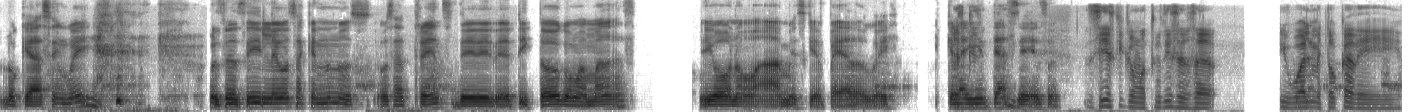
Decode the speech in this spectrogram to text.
lo que hacen, güey. O sea, sí, luego sacan unos, o sea, trends de, de TikTok o mamadas. Digo, no mames, qué pedo, güey. Que Es la que- gente hace eso. Sí, es que como tú dices, o sea, igual me toca de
